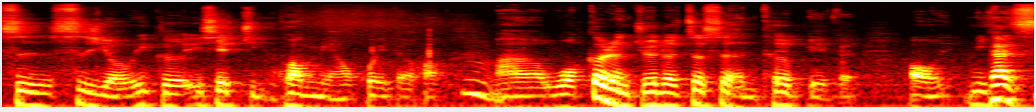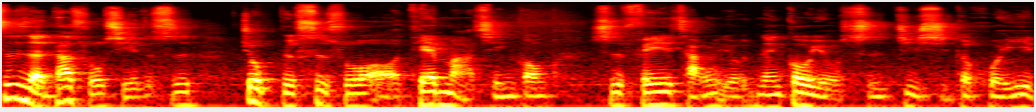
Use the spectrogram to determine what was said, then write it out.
是是有一个一些景况描绘的哈，嗯啊，我个人觉得这是很特别的哦。你看诗人他所写的诗，就不是说哦天马行空，是非常有能够有实际的回应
